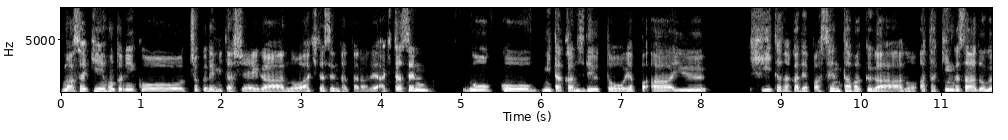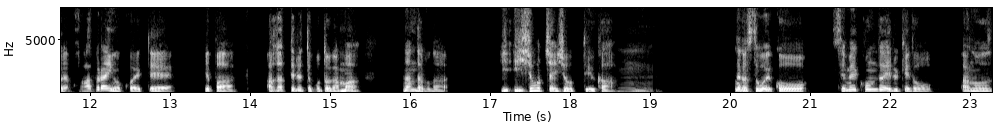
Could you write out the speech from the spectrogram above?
まあ最近本当にこう直で見た試合があの秋田戦だったので秋田戦をこう見た感じで言うとやっぱああいう引いた中でやっぱセンターバックがあのアタッキングサードぐらい、ハーフラインを超えて、やっぱ上がってるってことが、まあ、なんだろうな、異常っちゃ異常っていうか、うん、なんかすごいこう、攻め込んではいるけど、あの、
